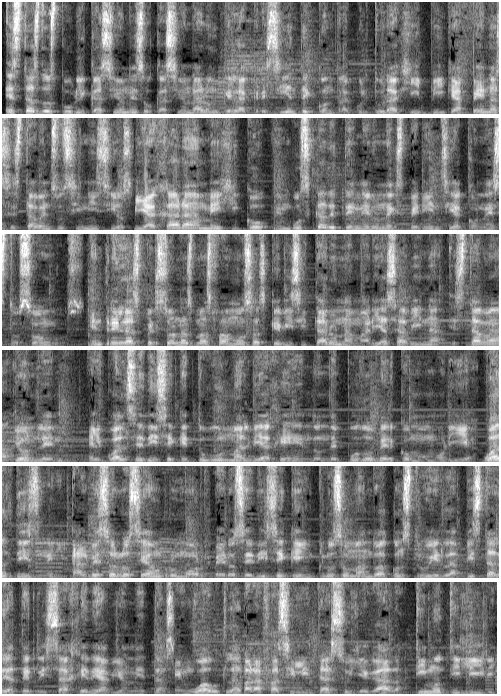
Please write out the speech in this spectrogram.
Estas dos publicaciones ocasionaron que la creciente contracultura hippie, que apenas estaba en sus inicios, viajara a México en busca de tener una experiencia con estos hongos. Entre las personas más famosas que visitaron a María Sabina estaba John Lennon, el cual se dice que tuvo un mal viaje en donde pudo ver cómo moría. Walt Disney, tal vez solo sea un rumor, pero se dice que incluso mandó a construir la pista de aterrizaje de avionetas en Huautla para facilitar su llegada. Timothy Leary,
